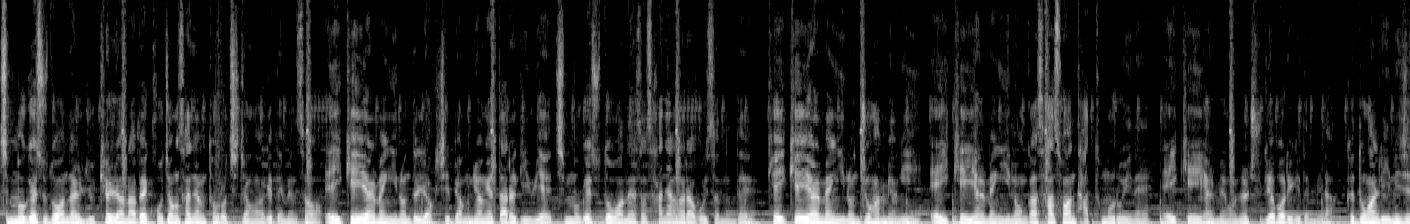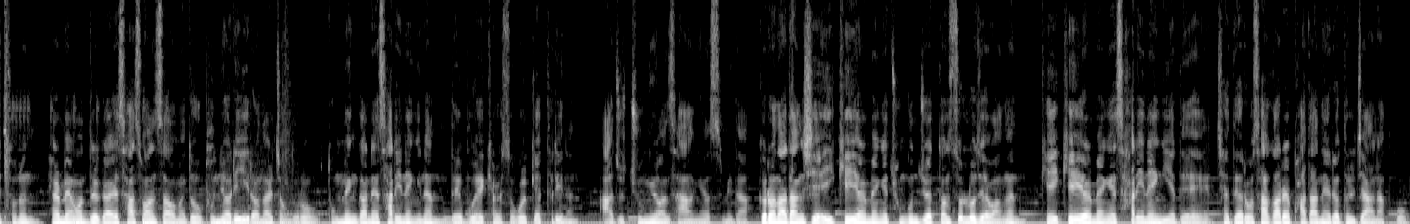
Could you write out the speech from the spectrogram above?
침묵의 수도원을 육혈연합의 고정 사냥터로 지정하게 되면서 AK혈맹 인원들 역시 명령에 따르기 위해 침묵의 수도원에서 사냥을 하고 있었는데 KK혈맹 인원 중 한 명이 AK혈맹 인원과 사소한 다툼으로 인해 AK혈맹원을 죽여버리게 됩니다. 그동안 리니지2는 혈맹원들과의 사소한 싸움에도 분열이 일어날 정도로 동맹 간의 살인행위는 내부의 결속을 깨뜨리는 아주 중요한 사항이었습니다. 그러나 당시 AK혈맹의 총군주였던 솔로 제왕은 KK 혈맹의 살인행위에 대해 제대로 사과를 받아내려 들지 않았고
